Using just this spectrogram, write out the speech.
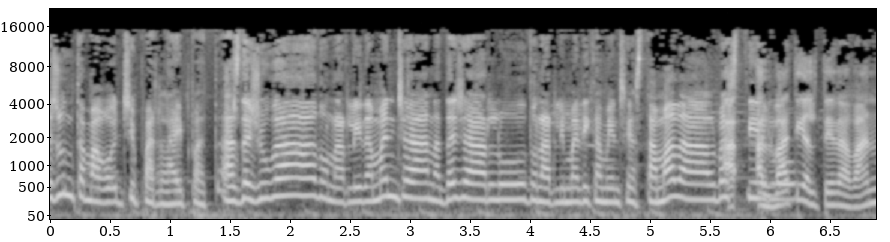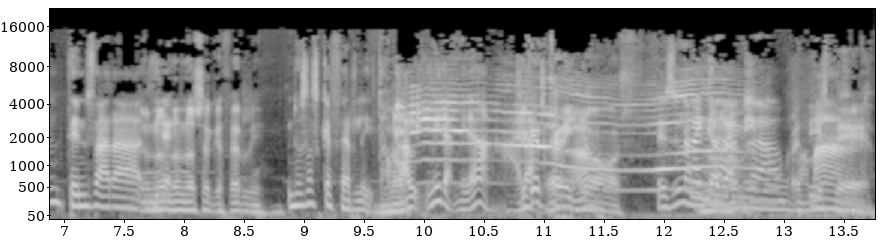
és un tamagotchi per l'iPad. Has de jugar, donar-li de menjar, netejar-lo, donar-li medicaments si està malalt, A- vestir-lo... El bat i el té davant, tens ara... No, no, no, no sé què fer-li. no saps què fer-li. No. Toca, mira, mira, Sí ara. que ets carinyós. És una mica de mimo, home.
